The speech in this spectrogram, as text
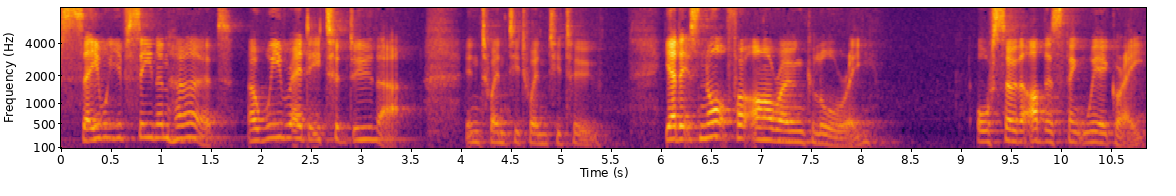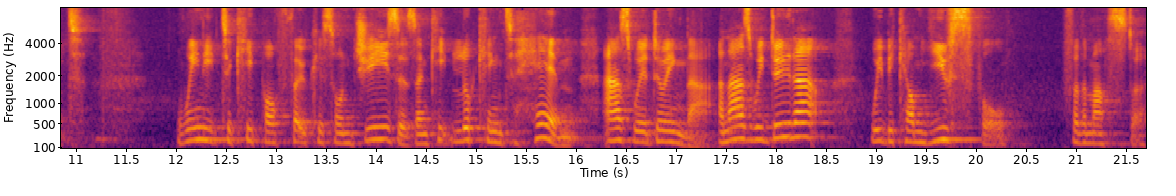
say what you've seen and heard. Are we ready to do that in 2022? Yet it's not for our own glory or so that others think we're great. We need to keep our focus on Jesus and keep looking to Him as we're doing that. And as we do that, we become useful for the Master.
